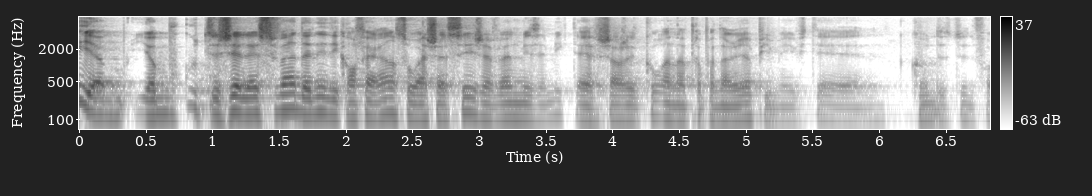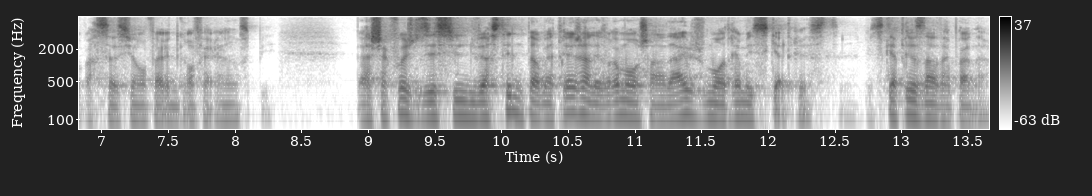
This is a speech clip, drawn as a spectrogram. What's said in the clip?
il y, a beaucoup. J'allais souvent donner des conférences au HEC. J'avais un de mes amis qui était chargé de cours en entrepreneuriat, puis il m'invitait une, fois par session à faire une conférence. Puis, à chaque fois, je disais si l'université me permettrait, j'enlèverais mon chandail, je vous montrais mes cicatrices, mes cicatrices d'entrepreneur.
